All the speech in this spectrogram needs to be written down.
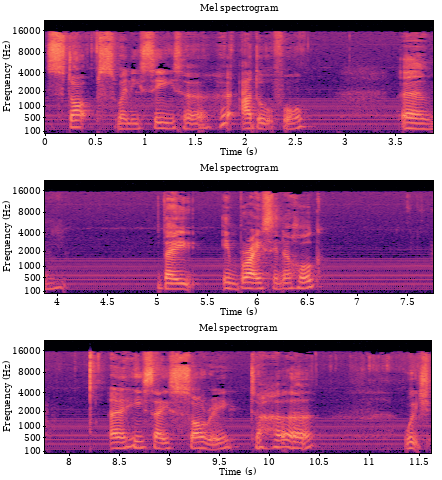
stops when he sees her her adult form. Um, they embrace in a hug. Uh, he says sorry to her, which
